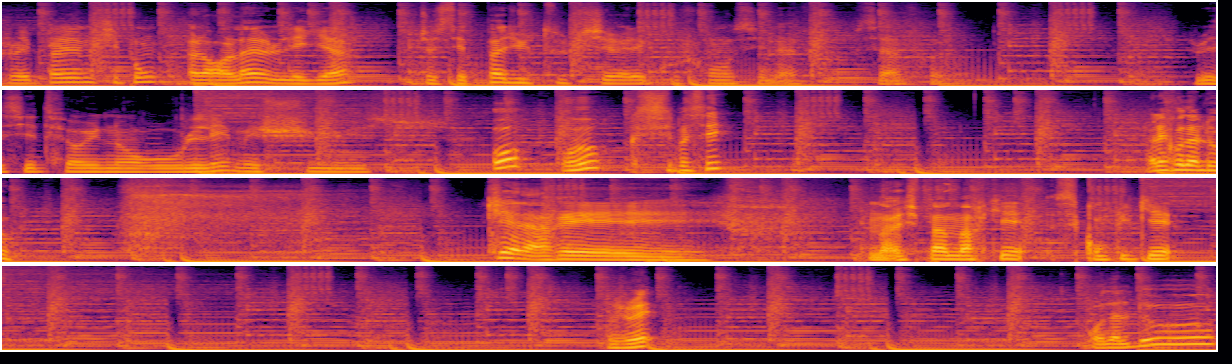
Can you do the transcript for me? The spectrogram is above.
J'avais pas vu un petit pont. Alors là, les gars, je sais pas du tout tirer les coups francs, c'est affreux. Je vais essayer de faire une enroulée, mais je suis... Oh! Oh! Qu'est-ce qui s'est passé? Allez, Ronaldo. Quel arrêt! On n'arrive pas à marquer, c'est compliqué. Bien joué. Ronaldo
